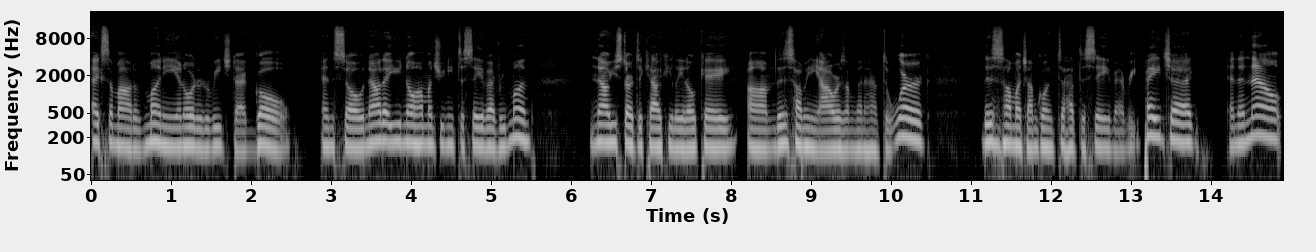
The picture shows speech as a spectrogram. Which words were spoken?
X amount of money in order to reach that goal. And so now that you know how much you need to save every month, now you start to calculate okay, um, this is how many hours I'm going to have to work. This is how much I'm going to have to save every paycheck. And then now,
